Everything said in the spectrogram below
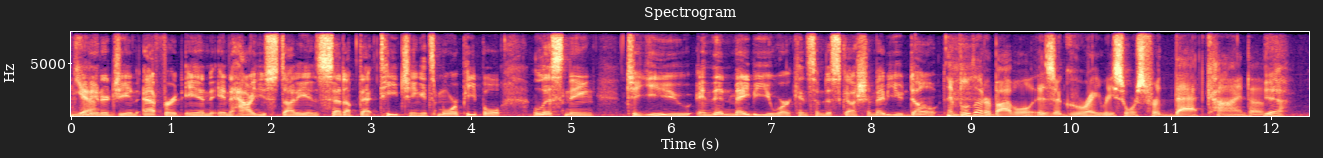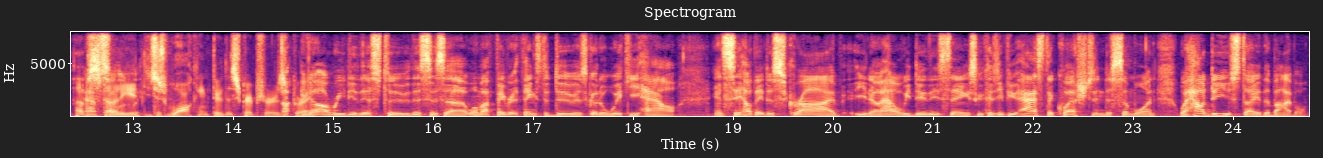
Yeah. and energy and effort in in how you study and set up that teaching. It's more people listening to you, and then maybe you work in some discussion, maybe you don't. And Blue Letter Bible is a great resource for that kind of Yeah, of absolutely. study. Just walking through the scripture is Uh, great. You know, I'll read you this too. This is uh, one of my favorite things to do is go to WikiHow and see how they describe, you know, how we do these things. Because if you ask the question to someone, well, how do you study the Bible?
